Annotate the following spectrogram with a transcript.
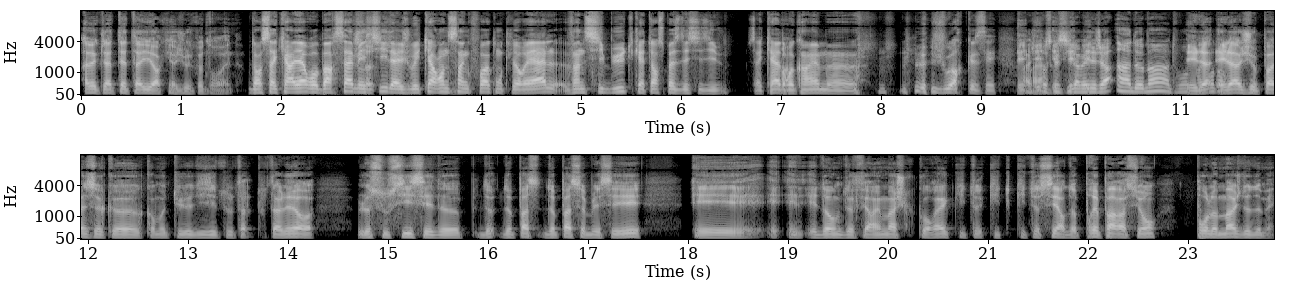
avec la tête ailleurs qui a joué contre Rennes. Dans sa carrière au Barça, Ça- Messi, il a joué 45 fois contre le Real, 26 buts, 14 passes décisives. Ça cadre quand même euh, le joueur que c'est. Ah, je et- pense que s'il avait et- déjà un demain, tout le monde et là, et là, je pense que, comme tu le disais tout à, tout à l'heure, le souci, c'est de ne pas, se blesser et, donc de faire un match correct qui te sert de préparation pour le match de demain.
